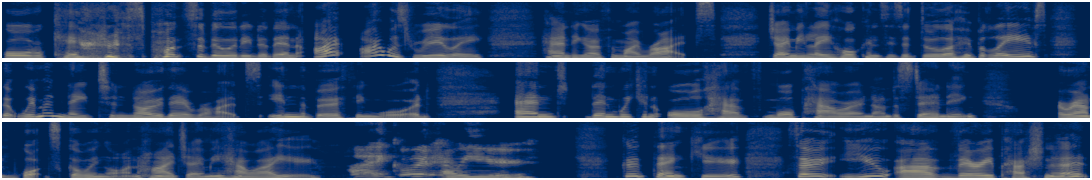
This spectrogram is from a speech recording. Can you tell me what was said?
all care and responsibility to them, I, I was really handing over my rights. Jamie Lee Hawkins is a doula who believes that women need to know their rights in the birthing ward, and then we can all have more power and understanding around what's going on. Hi, Jamie. How are you? Hi, good. How are you? Good, thank you. So, you are very passionate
